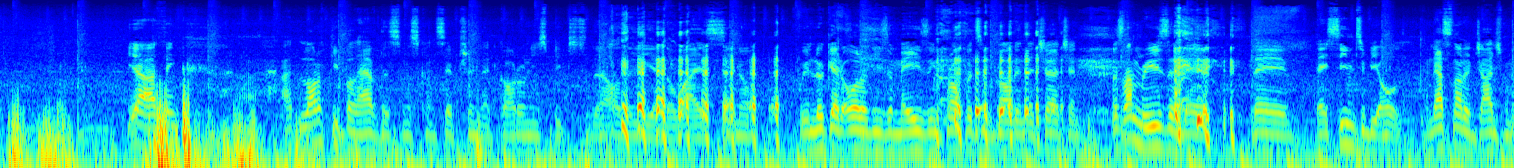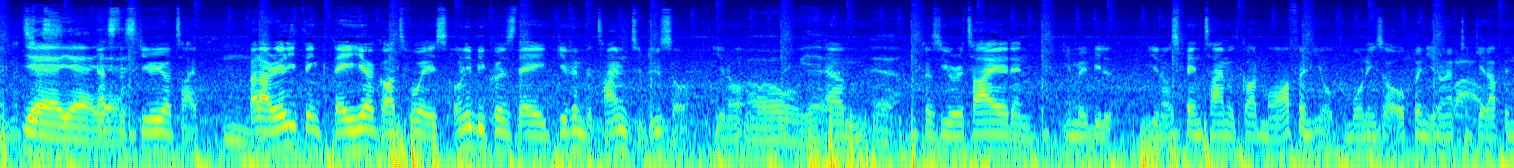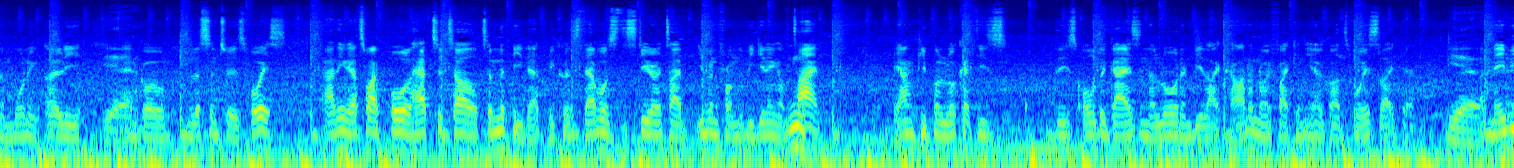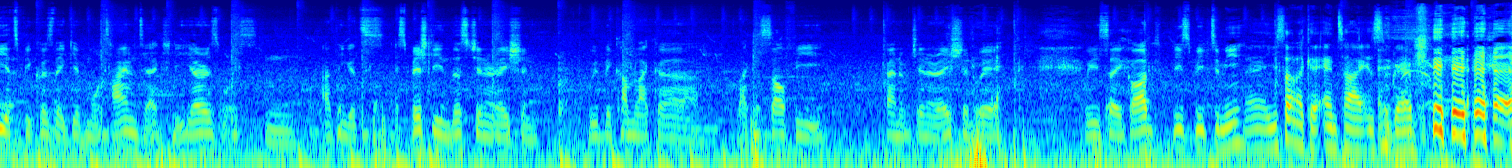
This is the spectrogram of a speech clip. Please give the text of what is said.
Yeah, I think uh, a lot of people have this misconception that God only speaks to the elderly and the wise. You know, we look at all of these amazing prophets of God in the church, and for some reason they they they seem to be old, and that's not a judgment. It's Yeah, just, yeah, That's yeah. the stereotype. But I really think they hear God's voice only because they give Him the time to do so. You know, Oh yeah. Um, yeah. because you're retired and you maybe you know spend time with God more often. Your mornings are open. You don't have Wow. to get up in the morning early Yeah. and go listen to his voice. And I think that's why Paul had to tell Timothy that because that was the stereotype even from the beginning of Mm. time. Young people look at these these older guys in the Lord and be like, I don't know if I can hear God's voice like that. Yeah. But maybe yeah. it's because they give more time to actually hear his voice. Mm. I think it's especially in this generation, we've become like a like a selfie kind of generation where we say, God, please speak to me. Man, you sound like an anti-Instagram,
